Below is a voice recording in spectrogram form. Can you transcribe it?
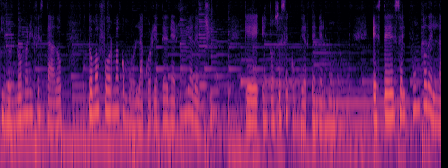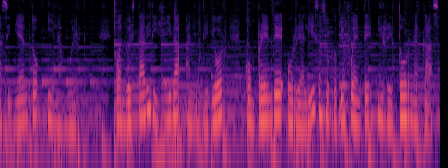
y lo no manifestado toma forma como la corriente de energía del chi, que entonces se convierte en el mundo. Este es el punto del nacimiento y la muerte. Cuando está dirigida al interior, comprende o realiza su propia fuente y retorna a casa,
